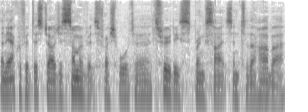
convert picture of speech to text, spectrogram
And the aquifer discharges some of its fresh water through these spring sites into the harbour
